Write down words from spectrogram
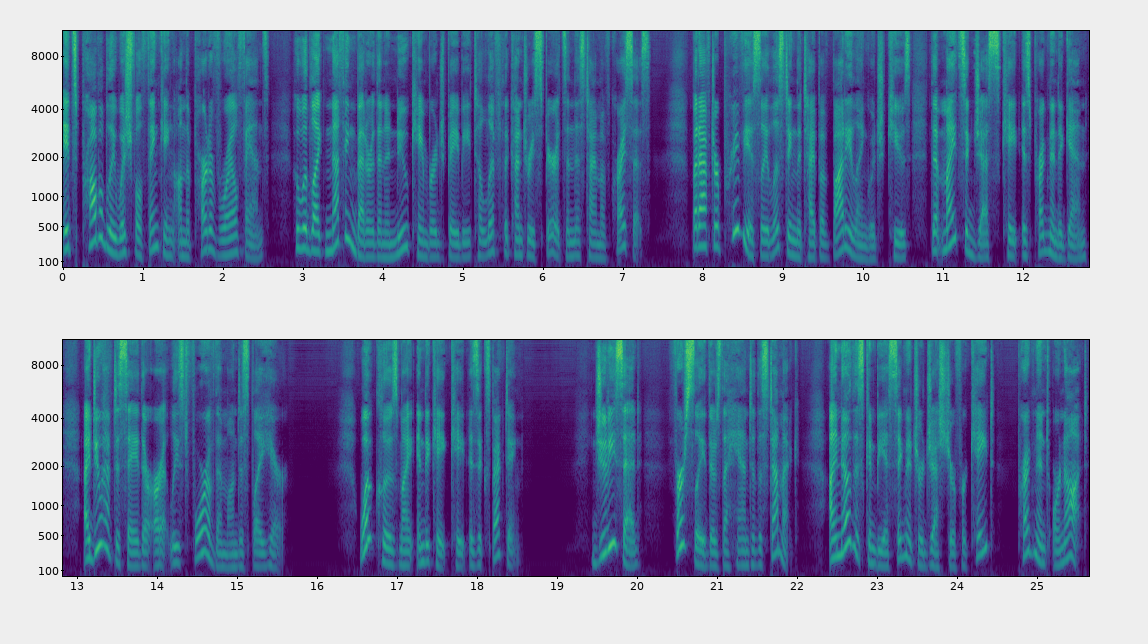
It's probably wishful thinking on the part of royal fans, who would like nothing better than a new Cambridge baby to lift the country's spirits in this time of crisis. But after previously listing the type of body language cues that might suggest Kate is pregnant again, I do have to say there are at least four of them on display here. What clues might indicate Kate is expecting? Judi said, Firstly, there's the hand to the stomach. I know this can be a signature gesture for Kate, pregnant or not,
